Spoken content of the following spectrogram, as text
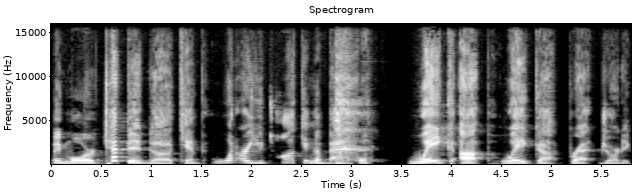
a more tepid uh, campaign. What are you talking about? wake up, wake up, Brett Jordy.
